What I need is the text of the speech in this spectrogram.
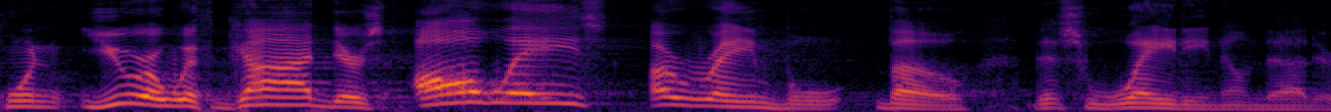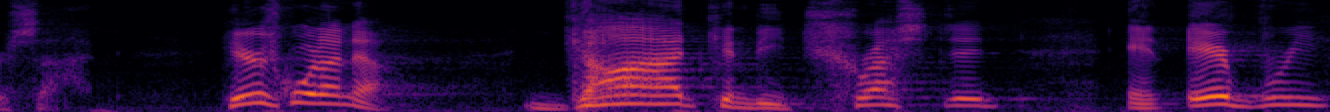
when you are with God, there's always a rainbow bow that's waiting on the other side. Here's what I know God can be trusted in every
